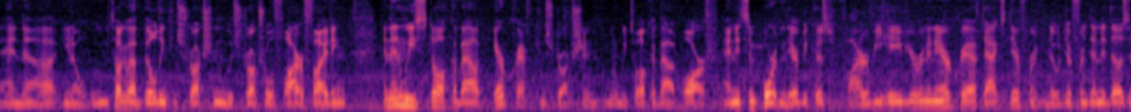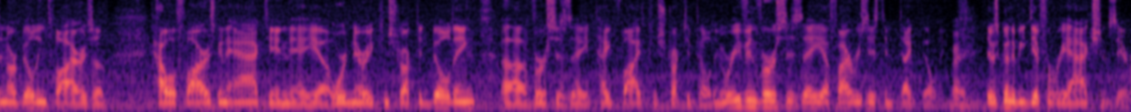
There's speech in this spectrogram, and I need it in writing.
and uh, you know we talk about building construction with structural firefighting, and then we talk about aircraft construction when we talk about ARF. And it's important there because fire behavior in an aircraft acts different, no different than it does in our building fires of how a fire is going to act in a uh, ordinary constructed building uh, versus a Type 5 constructed building, or even versus a, uh fire-resistant type building. Right. There's going to be different reactions there.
